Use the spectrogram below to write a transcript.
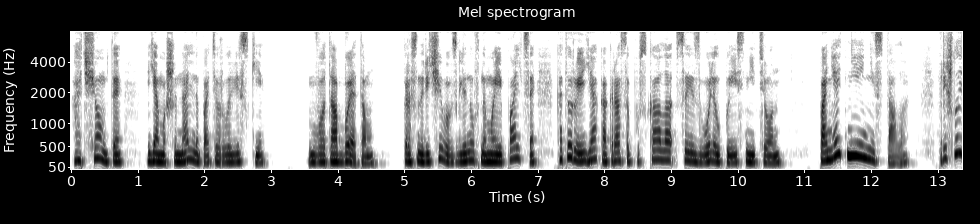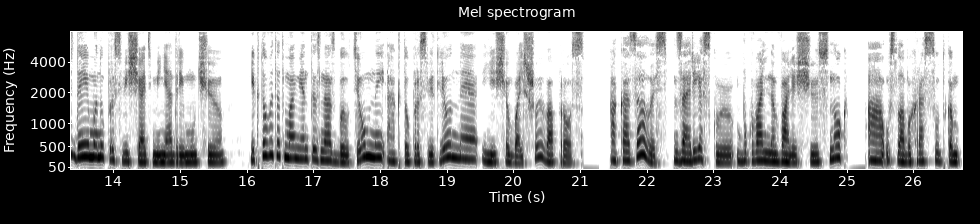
«О чем ты?» — я машинально потерла виски. «Вот об этом», красноречиво взглянув на мои пальцы, которые я как раз опускала, соизволил пояснить он. Понятнее не стало. Пришлось Дэймону просвещать меня дремучую. И кто в этот момент из нас был темный, а кто просветленная, еще большой вопрос. Оказалось, за резкую, буквально валящую с ног, а у слабых рассудком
